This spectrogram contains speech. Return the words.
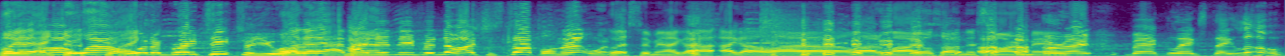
Look at that, Oh wow, strike. what a great teacher you Look are! at that, man. I didn't even know. I should stop on that one. Listen, man, I got, I got a lot, a lot of miles on this arm, man. All right, back leg, stay low.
